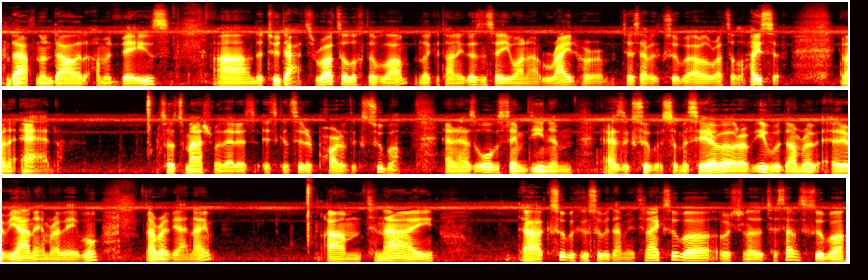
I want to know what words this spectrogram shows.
Daf Nun Dalad Amid Beis. Uh, the two dots. Ratza Luchtavla, Lekatani doesn't say you want to write her to Sevet Ksuba, Ratza. You want to add. So it's mashma that it's, considered part of the ksuba, and it has all the same dinim as the ksuba. So Mesiel Rav Ivu, Dam Rav Yanai, Rav Evu, Rav Yanai, um, Tanai, uh, ksuba ksuba dami. Tanai ksuba, which another Tesavas ksuba,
